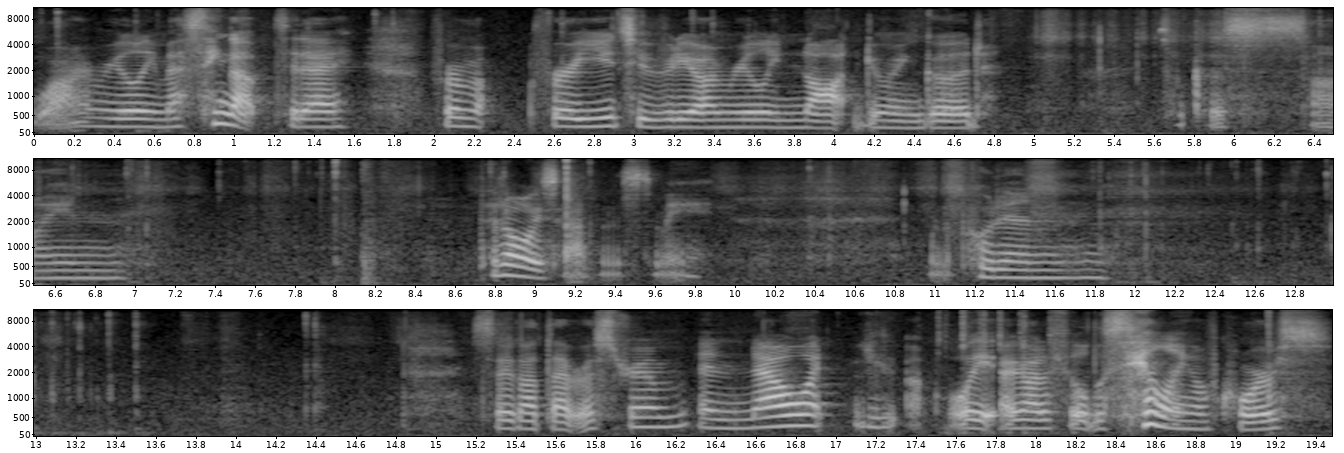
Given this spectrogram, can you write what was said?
Wow, I'm really messing up today. For, for a YouTube video, I'm really not doing good. So this sign, that always happens to me. I'm going to put in, so I got that restroom. And now what you, wait, I got to fill the ceiling, of course.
